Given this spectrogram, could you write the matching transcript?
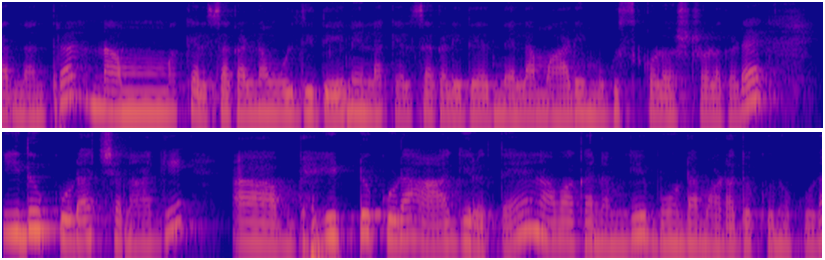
ಆದ ನಂತರ ನಮ್ಮ ಕೆಲಸಗಳನ್ನ ಉಳಿದಿದ್ದು ಏನೆಲ್ಲ ಕೆಲಸಗಳಿದೆ ಅದನ್ನೆಲ್ಲ ಮಾಡಿ ಮುಗಿಸ್ಕೊಳ್ಳೋ ಅಷ್ಟರೊಳಗಡೆ ಇದು ಕೂಡ ಚೆನ್ನಾಗಿ ಹಿಟ್ಟು ಕೂಡ ಆಗಿರುತ್ತೆ. ಆವಾಗ ನಮಗೆ ಬೋಂಡ ಮಾಡೋದಕ್ಕೂ ಕೂಡ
